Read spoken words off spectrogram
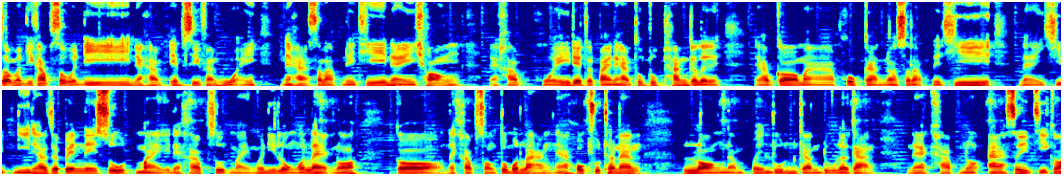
สวัสดีครับสวัสดีนะครับ FC แฟนหวยนะฮะสลับในที่ในช่องนะครับหวยเด็ดจัดไปนะครับทุกๆทท่านกันเลยนะครับก็มาพบกันเนาะสลับในที่ในคลิปนี้นะครับจะเป็นในสูตรใหม่นะครับสูตรใหม่วันนี้ลงวันแรกเนาะก็นะครับสองตัวบนล่างนะหกชุดเท่านั้นลองนำไปลุ้นกันดูแล้วกันนะครับเนาะอะสถิติก็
